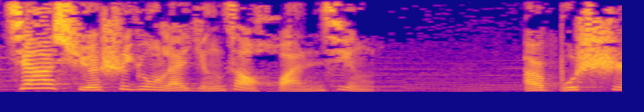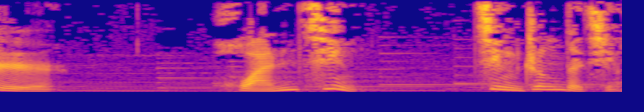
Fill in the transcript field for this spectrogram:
家学是用来营造环境，而不是环境竞争的竞。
